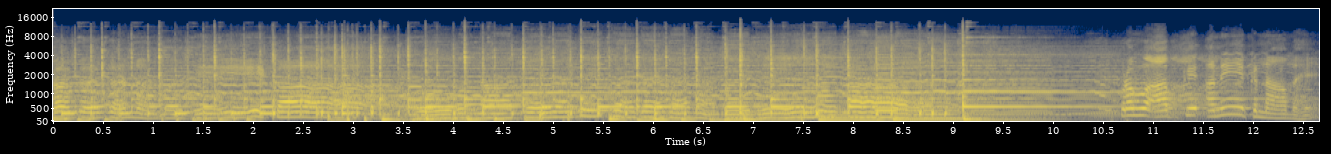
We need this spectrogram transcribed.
खग बधिका। बधिका। प्रभु आपके अनेक नाम हैं।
